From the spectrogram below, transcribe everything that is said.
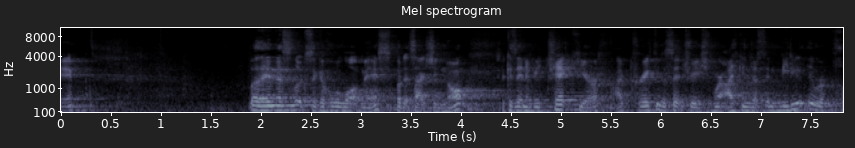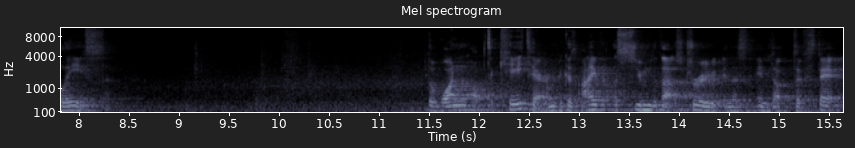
Okay. Well then this looks like a whole lot mess, but it's actually not. Because then if you check here, I've created a situation where I can just immediately replace the 1 up to k term, because I've assumed that that's true in this inductive step.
